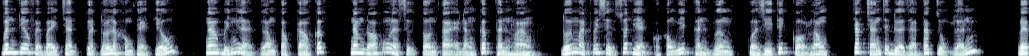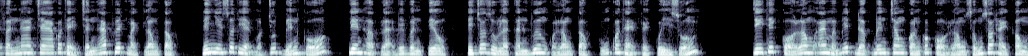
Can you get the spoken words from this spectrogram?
Vân Tiêu phải bày trận tuyệt đối là không thể thiếu. Ngao Bính là long tộc cao cấp, năm đó cũng là sự tồn tại đẳng cấp thần hoàng. Đối mặt với sự xuất hiện của không ít thần vương của di tích cổ long, chắc chắn sẽ đưa ra tác dụng lớn. Về phần Na Cha có thể chấn áp huyết mạch long tộc, nếu như xuất hiện một chút biến cố, liên hợp lại với Vân Tiêu, thì cho dù là thần vương của long tộc cũng có thể phải quỳ xuống. Di tích cổ long ai mà biết được bên trong còn có cổ long sống sót hay không,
